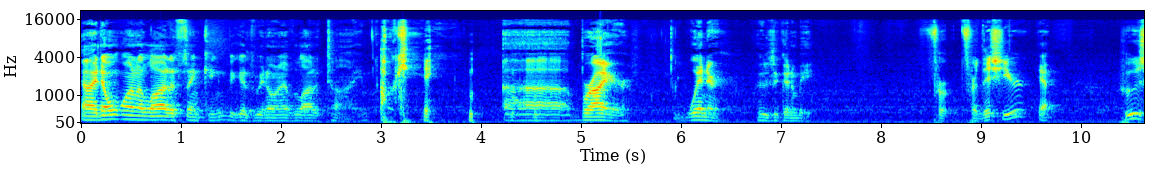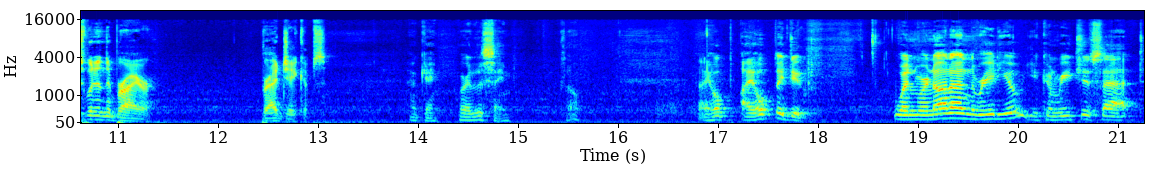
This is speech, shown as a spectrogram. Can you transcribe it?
Now, I don't want a lot of thinking because we don't have a lot of time. Okay. Uh, Brier, winner. Who's it going to be? For for this year, Yep. who's winning the Brier? Brad Jacobs. Okay, we're the same. So I hope I hope they do. When we're not on the radio, you can reach us at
